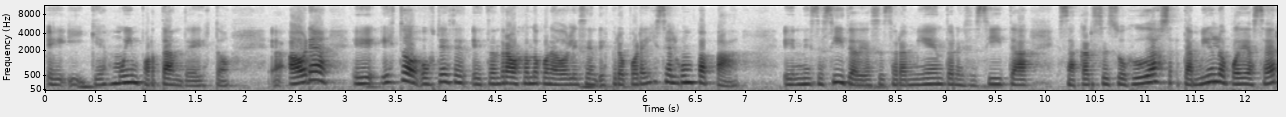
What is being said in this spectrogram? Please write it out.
eh, y que es muy importante esto. Ahora, eh, esto, ustedes están trabajando con adolescentes, pero por ahí si algún papá eh, necesita de asesoramiento, necesita sacarse sus dudas, ¿también lo puede hacer?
